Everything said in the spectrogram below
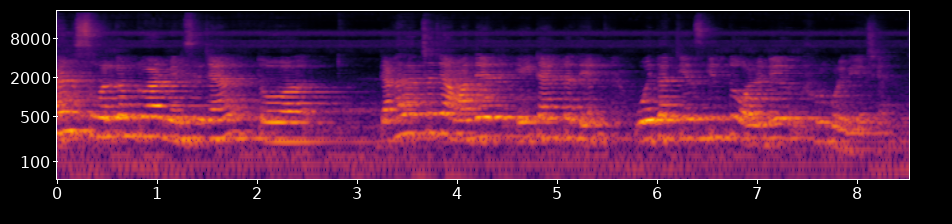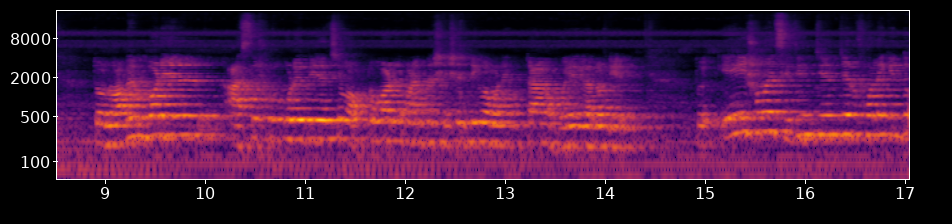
friends welcome to R medicine channel তো, দেখা যাচ্ছে যে আমাদের এই টাইমটাতে ওয়েদার চেঞ্জ কিন্তু অলরেডি শুরু করে দিয়েছে। তো নভেম্বরের আসতে শুরু করে দিয়েছে, অক্টোবর অনেকটা শেষের দিকে অনেকটা হয়ে গেল ডেট তো এই সময় সিজন চেঞ্জের ফলে কিন্তু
